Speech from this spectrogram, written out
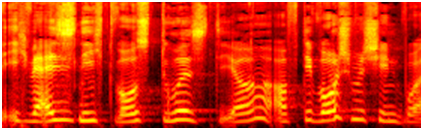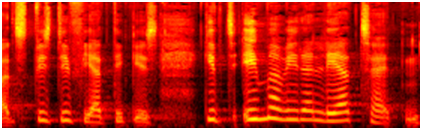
ich weiß es nicht, was tust, ja, auf die Waschmaschine wartest, bis die fertig ist, gibt's immer wieder Leerzeiten.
